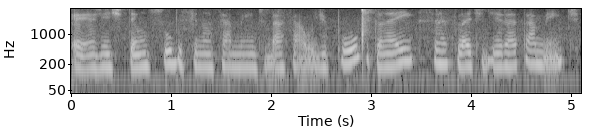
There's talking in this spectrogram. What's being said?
é, a gente tem um subfinanciamento da saúde pública né, e que se reflete diretamente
